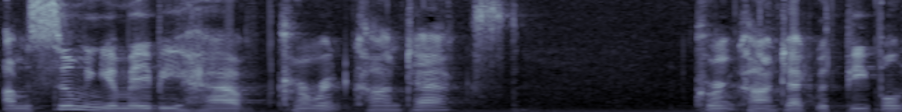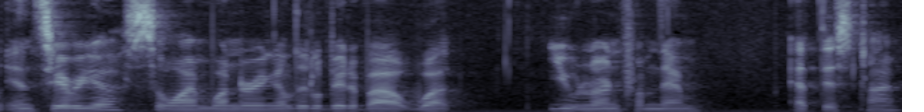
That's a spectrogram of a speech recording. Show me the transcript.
I'm assuming you maybe have current contacts, current contact with people in Syria, so I'm wondering a little bit about what you learned from them at this time.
